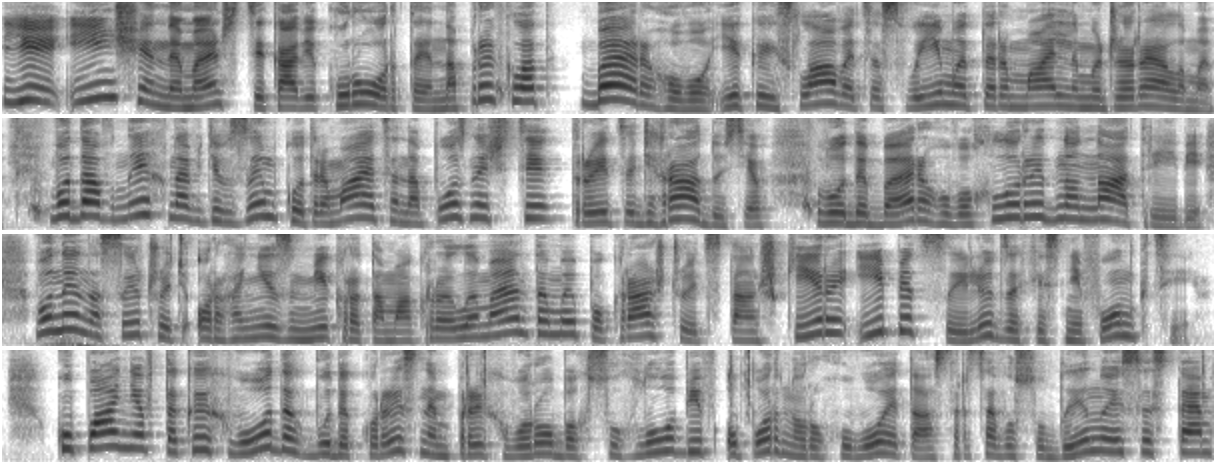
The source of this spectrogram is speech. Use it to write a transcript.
Є інші не менш цікаві курорти, наприклад, берегово, який славиться своїми термальними джерелами. Вода в них навіть взимку тримається на позначці 30 градусів. Води берегово хлоридно-натрієві. Вони насичують організм мікро та макроелементами, покращують стан шкіри і підсилюють захисні функції. Купання в таких водах буде корисним при хворобах суглобів, опорно-рухової та серцево-судинної систем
